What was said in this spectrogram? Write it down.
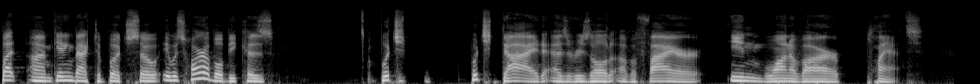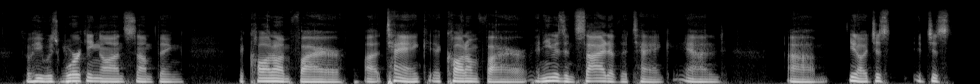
but um, getting back to Butch, so it was horrible because Butch Butch died as a result of a fire in one of our plants. So he was working on something. It caught on fire, a tank. It caught on fire, and he was inside of the tank. And um, you know, it just, it just,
